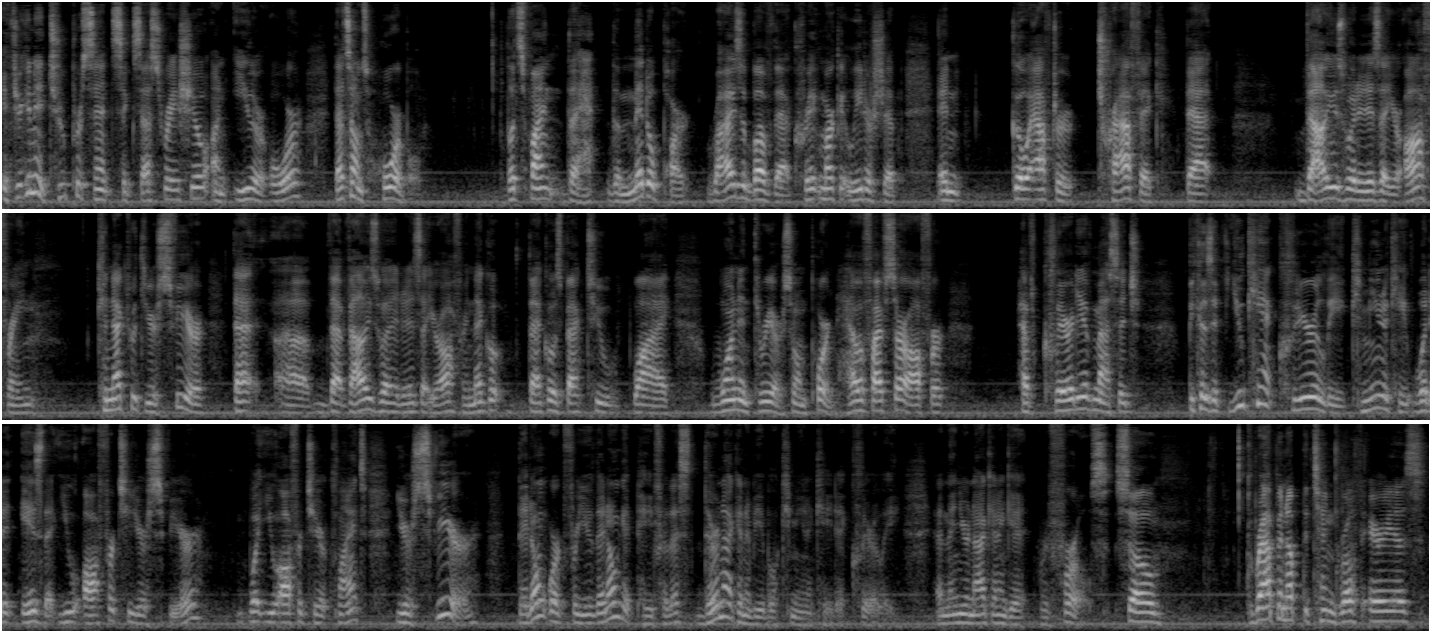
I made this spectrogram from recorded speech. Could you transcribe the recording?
if you're getting a 2% success ratio on either or, that sounds horrible let's find the the middle part rise above that create market leadership and go after traffic that values what it is that you're offering connect with your sphere that uh, that values what it is that you're offering that go that goes back to why one and three are so important have a five star offer have clarity of message because if you can't clearly communicate what it is that you offer to your sphere what you offer to your clients your sphere they don't work for you, they don't get paid for this, they're not going to be able to communicate it clearly. And then you're not going to get referrals. So, wrapping up the 10 growth areas,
